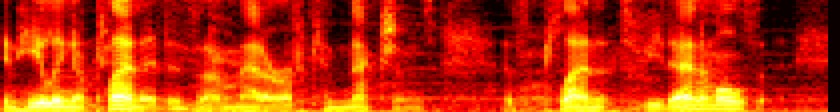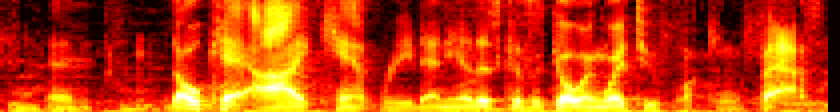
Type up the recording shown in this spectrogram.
In healing a planet is a matter of connections, as planets feed animals, and... Okay, I can't read any of this because it's going way too fucking fast.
